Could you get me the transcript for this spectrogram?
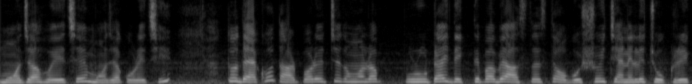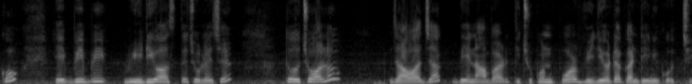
মজা হয়েছে, মজা করেছি। তো দেখো, তারপরে হচ্ছে তোমরা পুরোটাই দেখতে পাবে আস্তে আস্তে। অবশ্যই চ্যানেলে চোখ রেখো হেভি ভিডিও আসতে চলেছে। তো চলো, যাওয়া যাক দেন আবার কিছুক্ষণ পর ভিডিওটা কন্টিনিউ করছি।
